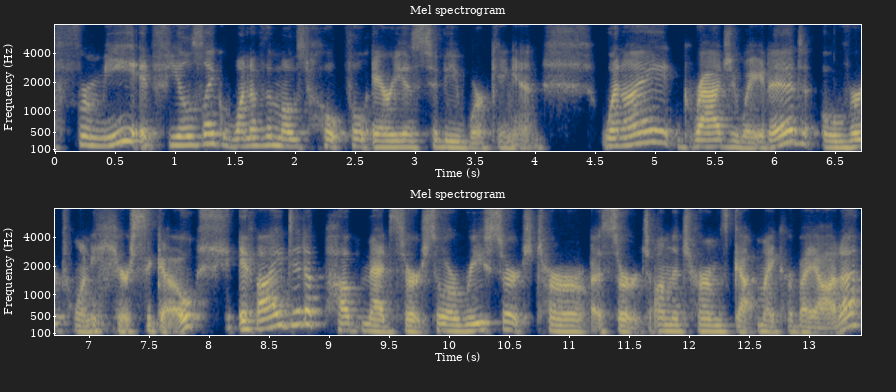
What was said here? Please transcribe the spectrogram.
for me, it feels like one of the most hopeful areas to be working in. When I graduated over 20 years ago, if I did a PubMed search, so a research term a search on the terms gut microbiota,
